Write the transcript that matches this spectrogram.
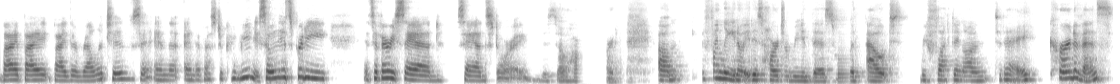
by by by their relatives and the and the rest of the community. So it's pretty, it's a very sad sad story. It's so hard. Um, finally, you know, it is hard to read this without reflecting on today current events.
